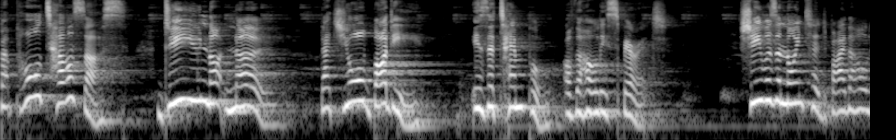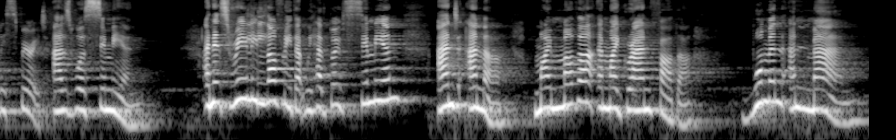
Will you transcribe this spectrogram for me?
But Paul tells us do you not know that your body is a temple of the Holy Spirit? She was anointed by the Holy Spirit, as was Simeon. And it's really lovely that we have both Simeon and Anna, my mother and my grandfather, woman and man,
